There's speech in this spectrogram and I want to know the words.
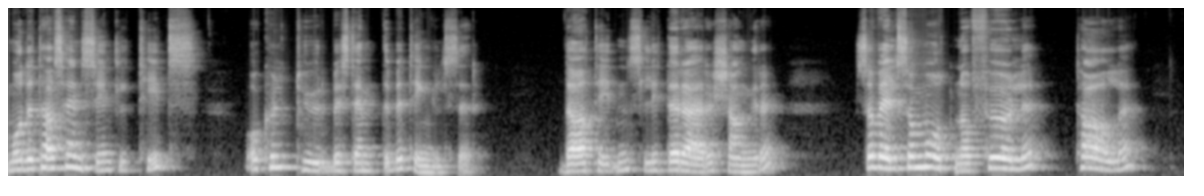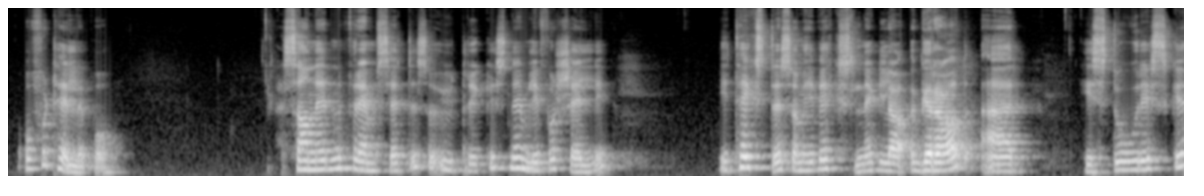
må det tas hensyn til tids- og kulturbestemte betingelser, datidens litterære sjangre, så vel som måten å føle, tale og fortelle på. Sannheten fremsettes og uttrykkes nemlig forskjellig i tekster som i vekslende grad er historiske,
